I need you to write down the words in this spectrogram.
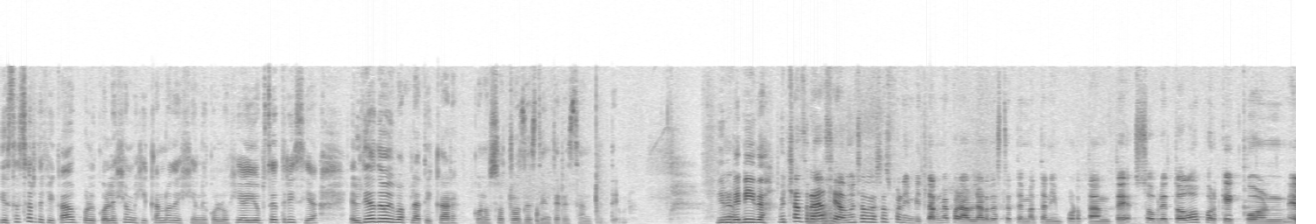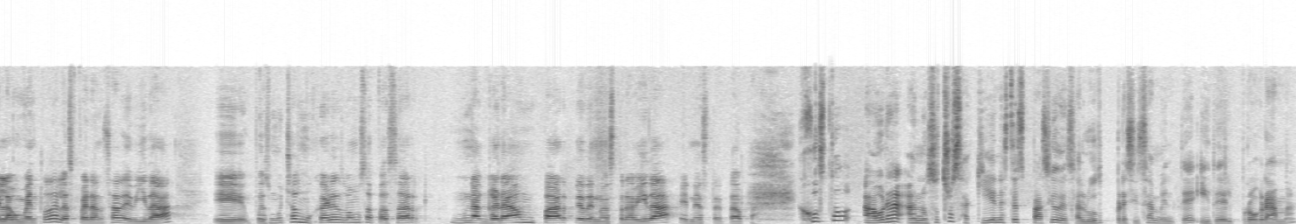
y está certificada por el Colegio Mexicano de Ginecología y Obstetricia. El día de hoy va a platicar con nosotros de este interesante tema. Bienvenida. Muchas gracias, muchas gracias por invitarme para hablar de este tema tan importante, sobre todo porque con el aumento de la esperanza de vida, eh, pues muchas mujeres vamos a pasar una gran parte de nuestra vida en esta etapa. Justo ahora a nosotros aquí en este espacio de salud precisamente y del programa,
